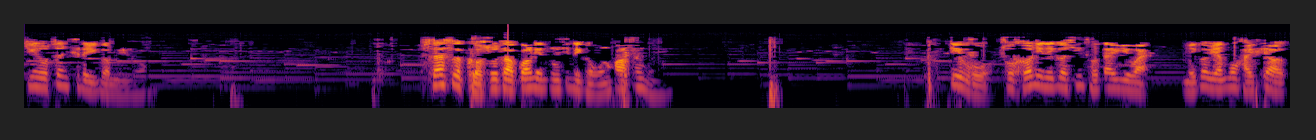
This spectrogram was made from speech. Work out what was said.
进入正确的一个美容；三是可塑造光电中心的一个文化氛围。第五，除合理的一个薪酬待遇外，每个员工还需要知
